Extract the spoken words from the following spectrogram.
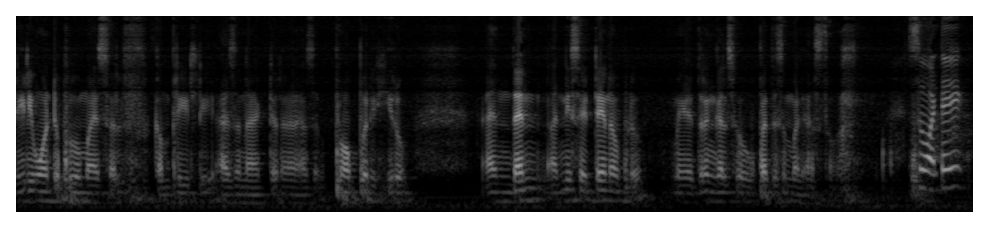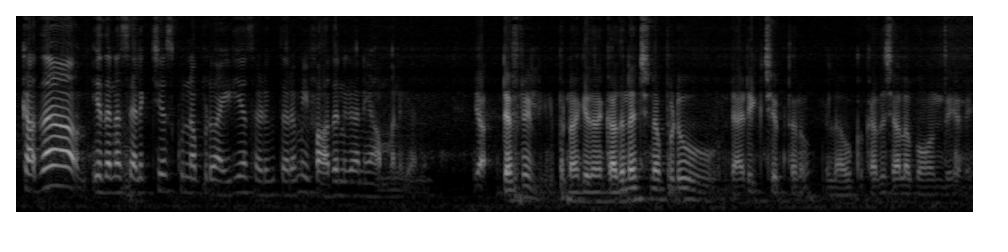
really want to prove myself completely as an actor as a proper hero. And then అన్నీ సెట్ అయినప్పుడు మేము ఇద్దరం కలిసి ఒక పెద్ద సినిమా చేస్తాం. సో అంటే కథ ఏదైనా సెలెక్ట్ చేసుకున్నప్పుడు ఐడియాస్ అడుగుతారా? మీ ఫాదర్ని కానీ అమ్మని కానీ యా డెఫినెట్లీ. ఇప్పుడు నాకు ఏదైనా కథ నచ్చినప్పుడు డాడీకి చెప్తాను. ఇలా ఒక కథ చాలా బాగుంది అని.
